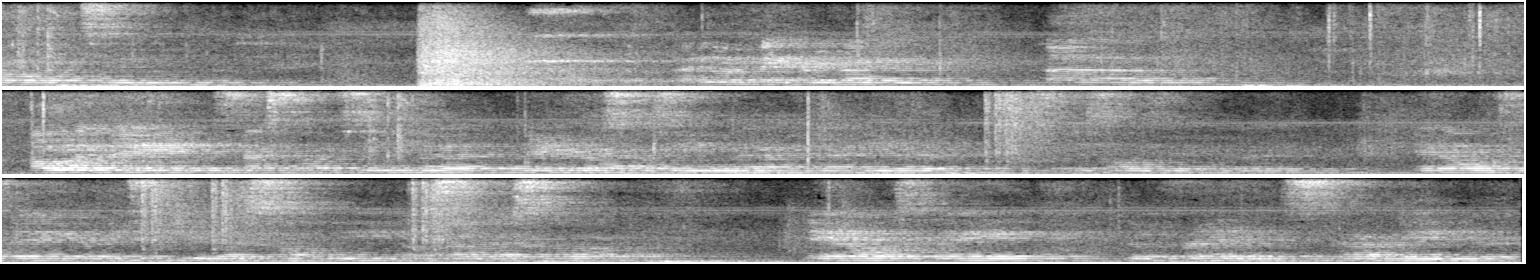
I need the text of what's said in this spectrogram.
I want to. I want to thank everybody. Um, I want to thank the basketball team every basketball team that I've had here. It's, always been fun, and I want to thank every teacher that's taught me outside of basketball. And I want to thank the friends that I've made here.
